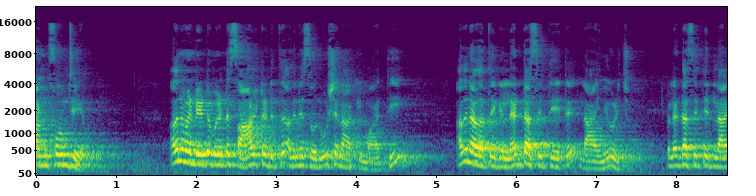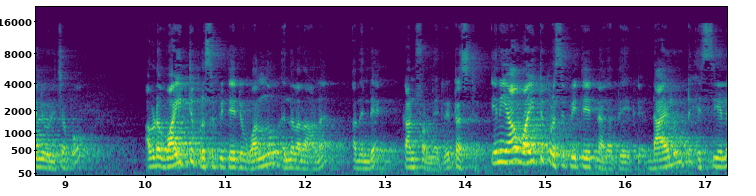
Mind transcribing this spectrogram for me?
കൺഫേം ചെയ്യണം. അതിന് വേണ്ടിയിട്ട് വീണ്ടും സാൾട്ട് എടുത്ത് അതിനെ സൊല്യൂഷൻ ആക്കി മാറ്റി അതിനകത്തേക്ക് ലെഡ് അസിറ്റേറ്റ് ലായനി ഒഴിച്ചു. ഇപ്പോൾ ലെഡ് അസിറ്റേറ്റ് ലായനി ഒഴിച്ചപ്പോൾ അവിടെ വൈറ്റ് പ്രസിപ്പിറ്റേറ്റ് വന്നു എന്നുള്ളതാണ് അതിന്റെ കൺഫർമേറ്ററി ടെസ്റ്റ് ഇനി ആ വൈറ്റ് പ്രസിപ്പിറ്റേറ്റിനകത്തേക്ക് dilute S C L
